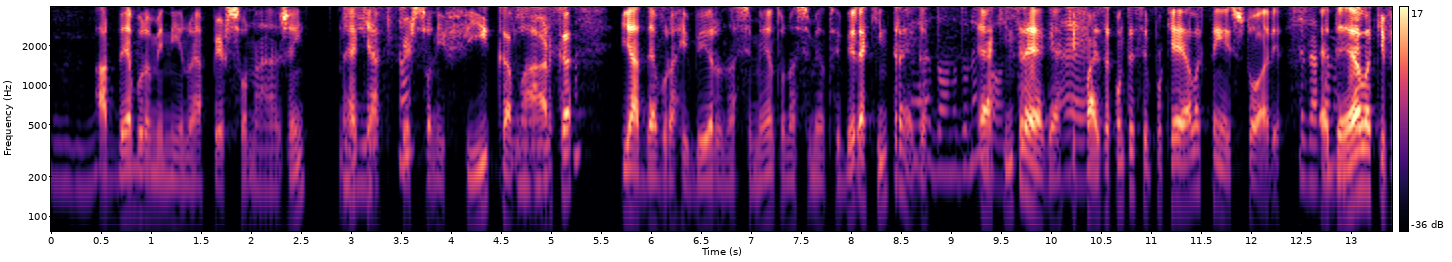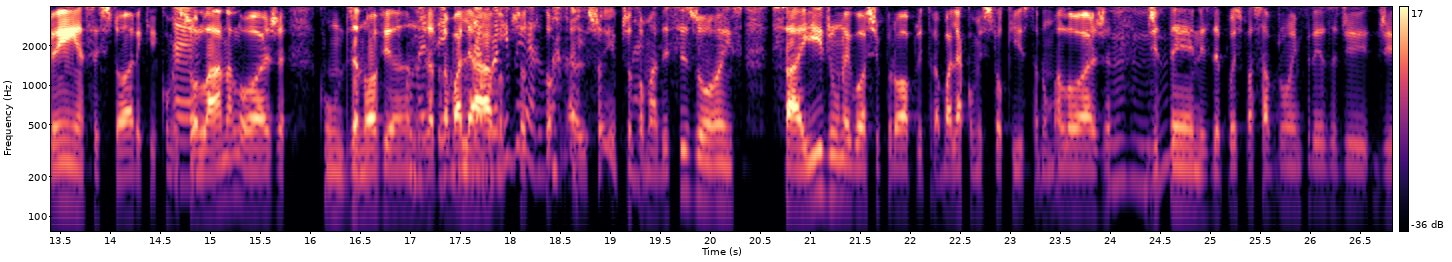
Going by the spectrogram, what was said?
uhum. a Débora Menino é a personagem, né? Isso. Que é a que personifica a marca. Isso. E a Débora Ribeiro Nascimento, o Nascimento Ribeiro, é a que entrega. É a dona do negócio. É a que entrega, é a é. que faz acontecer, porque é ela que tem a história. É Exatamente. É dela que vem essa história, que começou é. lá na loja, com 19 anos, Comecei já trabalhava. É isso aí, precisou é. tomar decisões, sair de um negócio próprio e trabalhar como estoquista numa loja uhum. de tênis, depois passar para uma empresa de, de,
